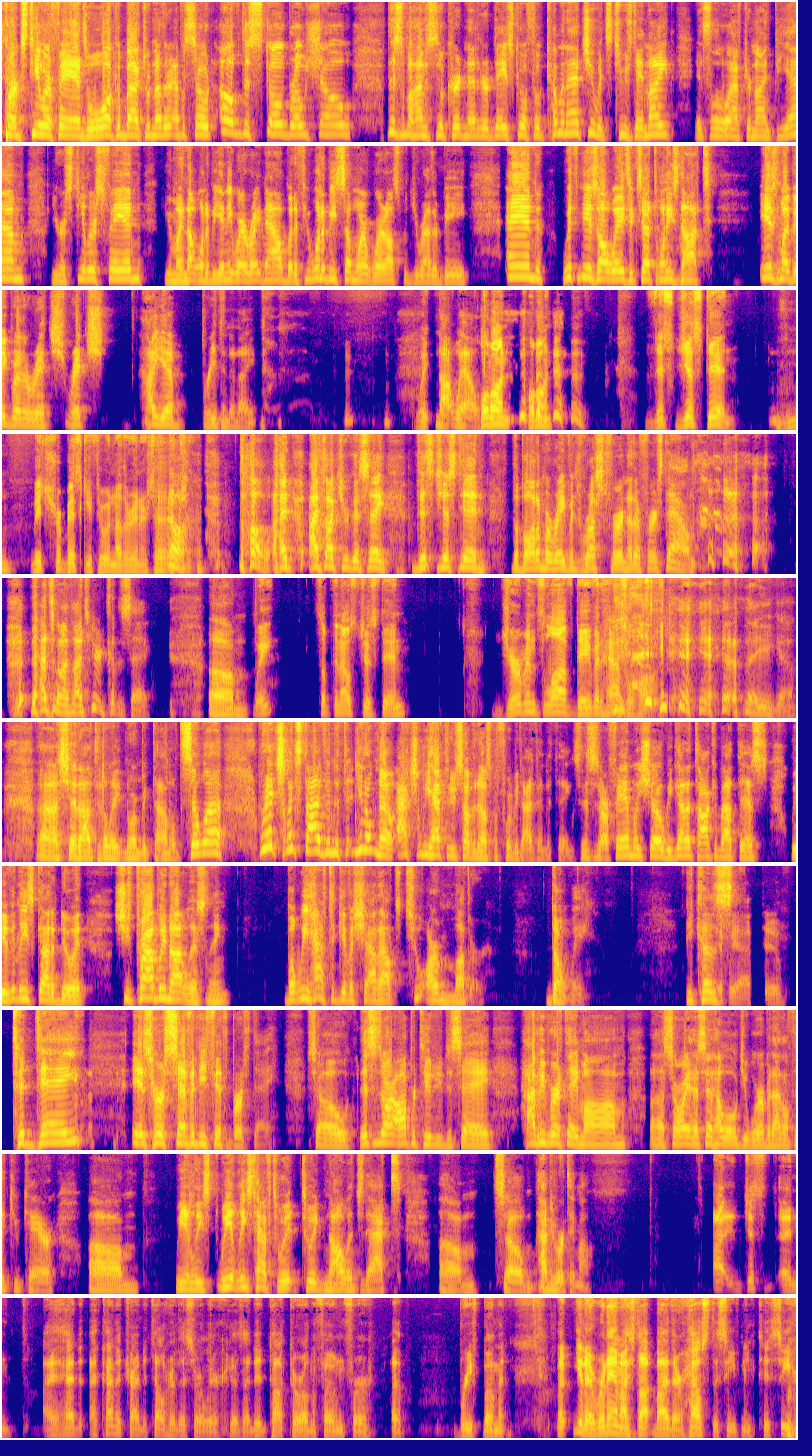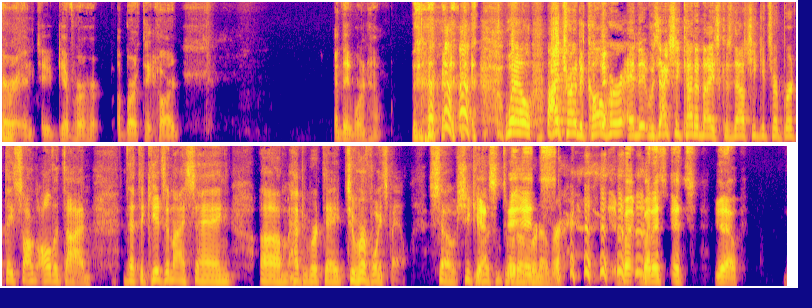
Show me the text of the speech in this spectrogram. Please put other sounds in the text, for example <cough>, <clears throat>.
Pittsburgh Steeler fans, welcome back to another episode of the Scho Bro Show. This is behind the steel curtain editor Dave Schofield coming at you. It's Tuesday night. It's a little after 9 p.m. You're a Steelers fan. You might not want to be anywhere right now, but if you want to be somewhere, where else would you rather be? And with me as always, except when he's not, is my big brother Rich. Rich, how you breathing tonight? Wait, not well. hold on, hold on. <laughs> this just in. Mhm. Mitch Trubisky threw another interception. <laughs> Oh, oh, I I thought you were going to say this just in. The Baltimore Ravens rushed for another first down. <laughs> That's what I thought you were going to say. Um, Wait, something else just in. Germans love David Hasselhoff. <laughs> there you go. Uh, shout out to the late Norm Macdonald. So, uh, Rich, let's dive into. Th- you know, no, actually, we have to do something else before we dive into things. This is our family show. We got to talk about this. We've at least got to do it. She's probably not listening, but we have to give a shout out to our mother, don't we? Because if we have to. today is her 75th birthday. So this is our opportunity to say happy birthday, mom. Uh, sorry I said how old you were, but I don't think you care. Um, we at least we at least have to to acknowledge that. Um, so happy birthday, mom. I just and I had I kind of tried to tell her this earlier because I did talk to her on the phone for a brief moment. But you know, Renee and I stopped by their house this evening to see her and to give her her- a birthday card, and they weren't home. <laughs> well, I tried to call her, and it was actually kind of nice because now she gets her birthday song all the time that the kids and I sang um, "Happy Birthday" to her voicemail, so she can Yeah, listen to it, it- over and over. <laughs> but but it's it's you know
